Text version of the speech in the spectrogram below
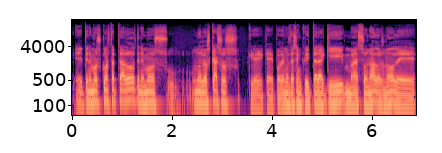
eh, tenemos constatado, tenemos uno de los casos que, podemos desencriptar aquí más sonados, ¿no? De,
